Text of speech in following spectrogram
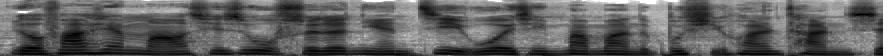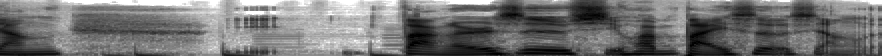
有发现吗？其实我随着年纪，我已经慢慢的不喜欢檀香，反而是喜欢白麝香了。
